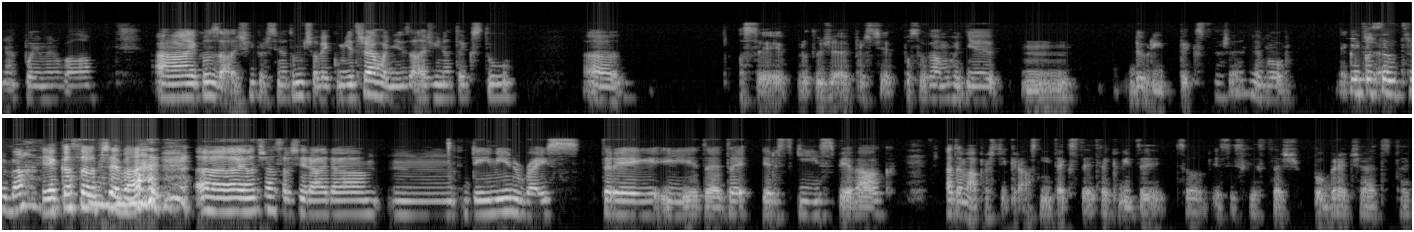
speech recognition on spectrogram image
nějak pojmenovala. A jako záleží prostě na tom člověku. Mě třeba hodně záleží na textu. Uh, asi protože prostě poslouchám hodně mm, dobrý textaře, nebo jako, jako třeba, jsou třeba. Jako jsou třeba. uh, já mám třeba strašně ráda um, Damien Rice, který je, to je, to je irský zpěvák a ten má prostě krásný texty, takový ty, co jestli si chceš pobrečet, tak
